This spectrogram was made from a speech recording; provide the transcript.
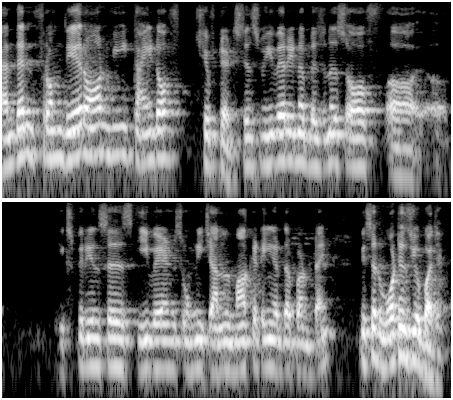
and then from there on we kind of shifted. Since we were in a business of uh, experiences events omni channel marketing at that point in time we said what is your budget?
